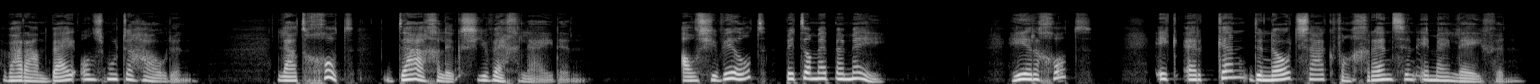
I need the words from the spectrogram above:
waaraan wij ons moeten houden. Laat God dagelijks je weg leiden. Als je wilt, bid dan met me mee. Heere God, ik erken de noodzaak van grenzen in mijn leven.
